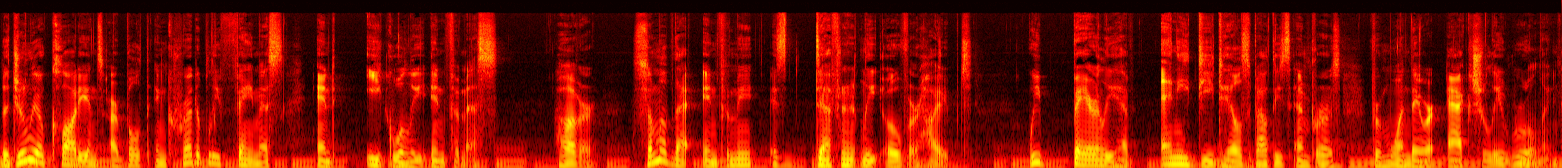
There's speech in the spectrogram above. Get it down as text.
the Julio Claudians are both incredibly famous and equally infamous. However, some of that infamy is definitely overhyped. We barely have any details about these emperors from when they were actually ruling.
